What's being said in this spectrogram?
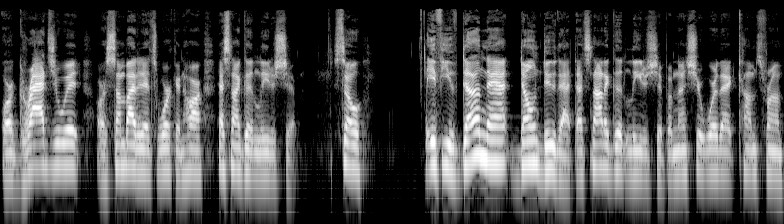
or graduate or somebody that's working hard, that's not good leadership. So if you've done that, don't do that. That's not a good leadership. I'm not sure where that comes from,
